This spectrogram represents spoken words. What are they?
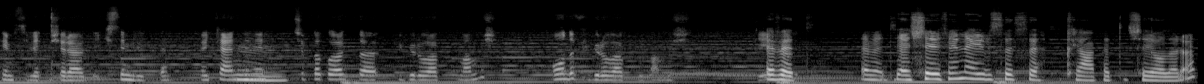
temsil etmiş herhalde. İkisini birlikte. Ve kendini Hmm. çıplak olarak da figür olarak kullanmış. Onu da figür olarak kullanmış. Evet. Evet. Yani Şerife'nin elbisesi kıyafet şey olarak.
